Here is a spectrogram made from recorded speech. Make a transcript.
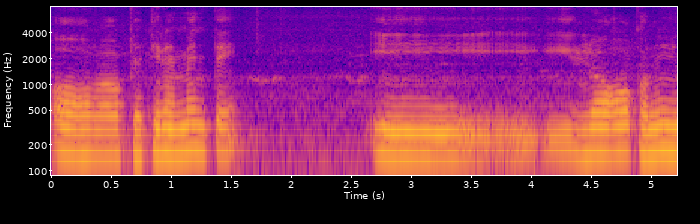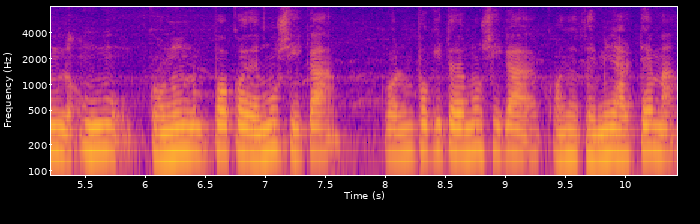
o que tiene en mente y, luego con un- con un poco de música, con un poquito de música cuando termina el tema,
